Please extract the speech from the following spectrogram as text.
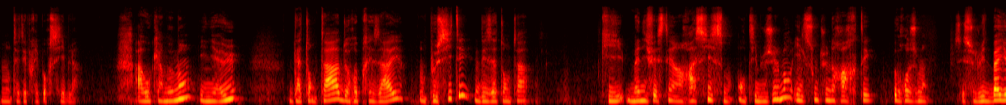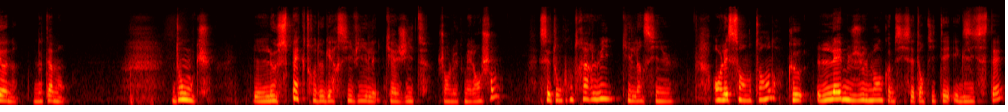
n'ont été pris pour cible. À aucun moment, il n'y a eu d'attentats, de représailles. On peut citer des attentats qui manifestaient un racisme anti-musulman. Ils sont une rareté, heureusement. C'est celui de Bayonne, notamment. Donc, le spectre de guerre civile qu'agite Jean-Luc Mélenchon, c'est au contraire lui qui l'insinue, en laissant entendre que les musulmans, comme si cette entité existait,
